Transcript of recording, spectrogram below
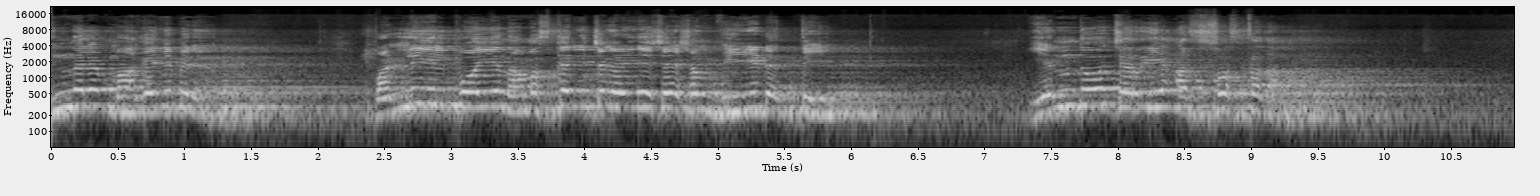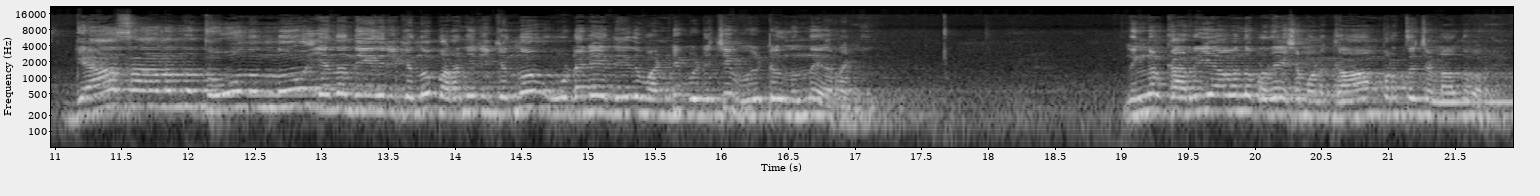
ഇന്നലെ മകരിബിന് പള്ളിയിൽ പോയി നമസ്കരിച്ചു കഴിഞ്ഞ ശേഷം വീടെത്തി. എന്തോ ചെറിയ അസ്വസ്ഥത. ഗ്യാസ് ആണെന്ന് തോന്നുന്നു എന്ന് എന്ത് ചെയ്തിരിക്കുന്നു പറഞ്ഞിരിക്കുന്നു. ഉടനെ എന്ത് ചെയ്ത് വണ്ടി പിടിച്ച് വീട്ടിൽ നിന്ന് ഇറങ്ങി. നിങ്ങൾക്കറിയാവുന്ന പ്രദേശമാണ് കാമ്പ്രത്ത് ചെള്ളാന്ന് പറയും.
